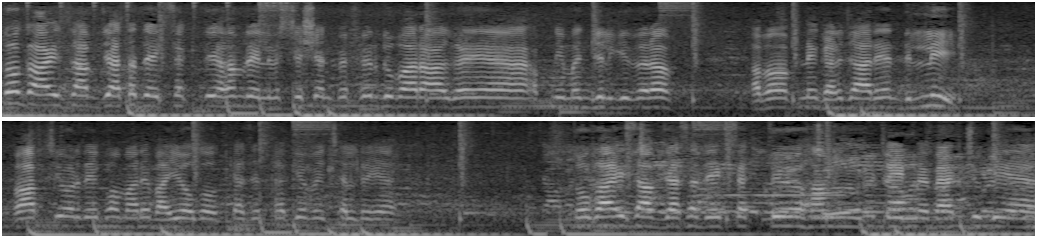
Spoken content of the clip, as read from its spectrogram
तो गाइस आप जैसा देख सकते हैं, हम रेलवे स्टेशन पे फिर दोबारा आ गए हैं अपनी मंजिल की तरफ़। अब हम अपने घर जा रहे हैं दिल्ली। वापसी और देखो हमारे भाइयों को कैसे थके हुए चल रहे हैं। तो गाइस आप जैसा देख सकते हो, हम ट्रेन में बैठ चुके हैं।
